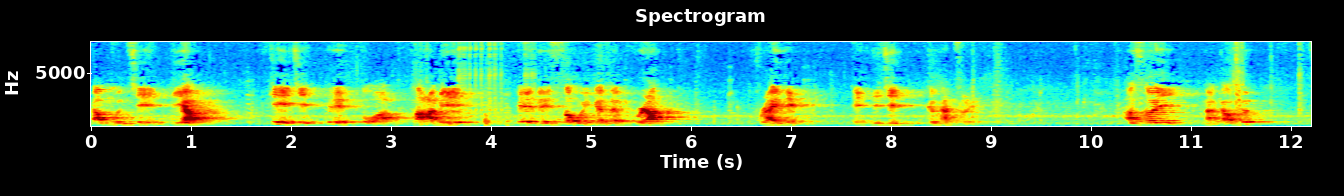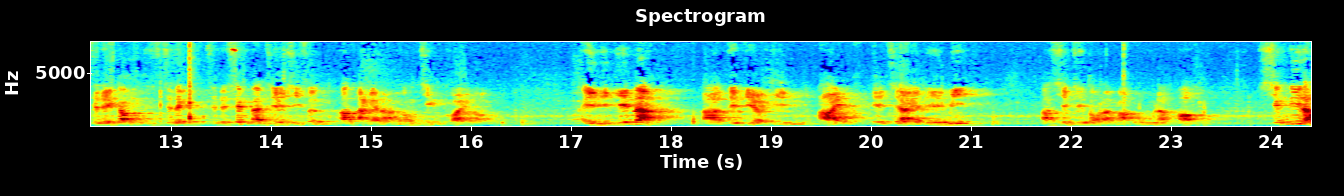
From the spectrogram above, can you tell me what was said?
感恩节了，过节迄个大拍卖，迄个所谓叫做 Black Friday 的日子更较多。啊，所以若到这即个感，即个即个圣诞节时阵，啊，逐个人拢真快乐，因为囡仔啊得到因爱的遮个礼物，啊，甚至大人嘛有啦吼，生理人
